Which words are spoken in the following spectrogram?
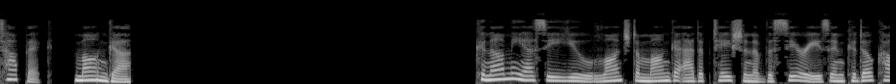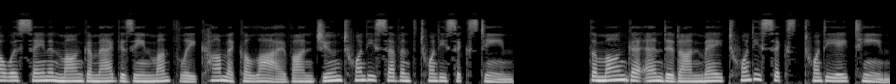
Topic: Manga. Konami SEU launched a manga adaptation of the series in Kadokawa's seinen manga magazine Monthly Comic Alive on June 27, 2016. The manga ended on May 26, 2018.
